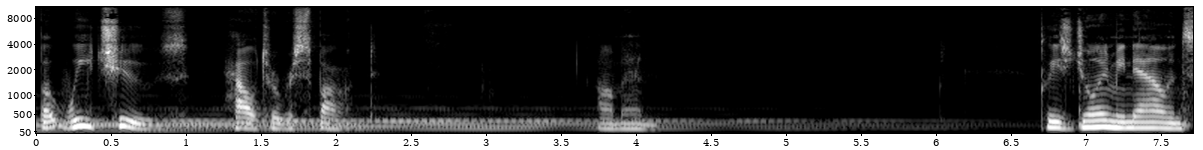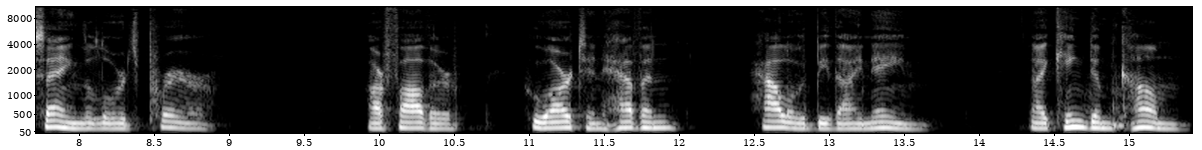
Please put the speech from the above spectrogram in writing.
but we choose how to respond. Amen. Please join me now in saying the Lord's Prayer. Our Father, who art in heaven, hallowed be thy name. Thy kingdom come,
